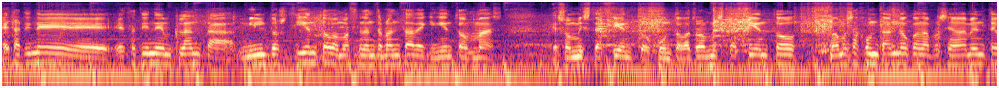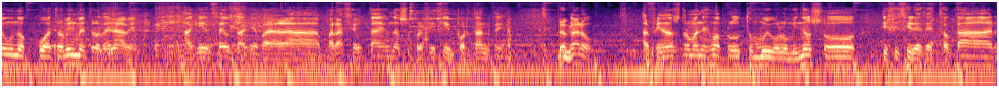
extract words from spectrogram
Esta tiene, esta tiene en planta 1200, vamos a hacer una planta de 500 más. que son 1300, junto a otros 1300, vamos a juntando con aproximadamente unos 4000 metros de nave aquí en Ceuta, que para, la- para Ceuta es una superficie importante. Pero claro, al final nosotros manejamos productos muy voluminosos, difíciles de estocar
